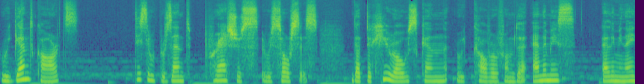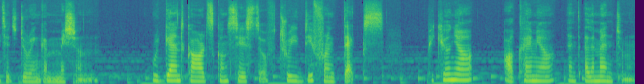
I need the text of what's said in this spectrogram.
Reagent cards, these represent precious resources that the heroes can recover from the enemies eliminated during a mission. Reagent cards consist of three different decks Pecunia, Alchemia, and Elementum.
